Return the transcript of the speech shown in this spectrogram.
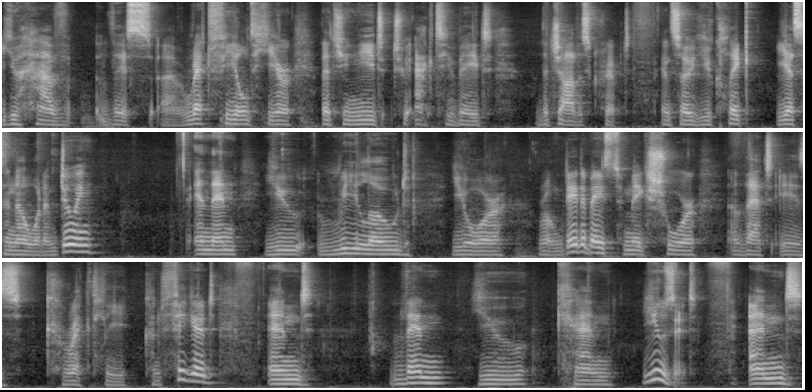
you have this uh, red field here that you need to activate the JavaScript. And so you click yes, I know what I'm doing, and then you reload your Roam database to make sure that is correctly configured and then you can use it. And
